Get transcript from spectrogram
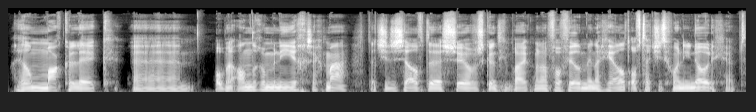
heel makkelijk ehm, op een andere manier, zeg maar, dat je dezelfde service kunt gebruiken, maar dan voor veel minder geld. Of dat je het gewoon niet nodig hebt.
